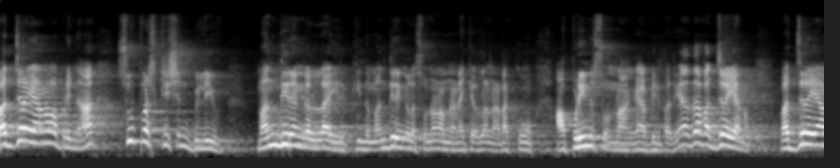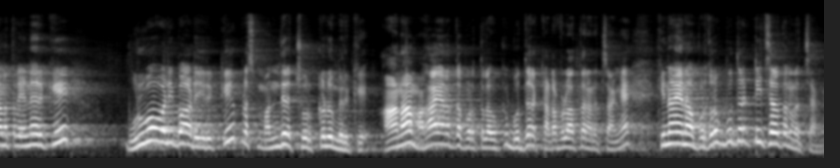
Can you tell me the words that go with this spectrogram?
வஜ்ரயானம் அப்படின்னா சூப்பர்ஸ்டிஷன் பிலீவ் மந்திரங்கள்லாம் இருக்குது இந்த மந்திரங்களை சொன்னால் நம்ம நினைக்கிறதெல்லாம் நடக்கும் அப்படின்னு சொன்னாங்க அப்படின்னு பார்த்தீங்கன்னா அதுதான் வஜ்ரயானம். வஜ்ரயானத்தில் என்ன இருக்குது உருவ வழிபாடு இருக்குது ப்ளஸ் மந்திர சொற்களும் இருக்குது ஆனால் மகாயானத்தை பொறுத்தளவுக்கு புத்தரை கடவுளாக தான் நினச்சாங்க. ஹினாயனை பொறுத்தளவுக்கு புத்தரை டீச்சராக தான் நினச்சாங்க.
